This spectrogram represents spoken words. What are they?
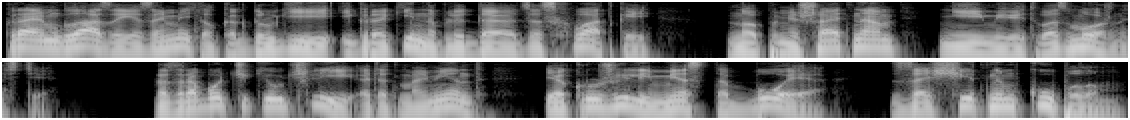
Краем глаза я заметил, как другие игроки наблюдают за схваткой, но помешать нам не имеют возможности. Разработчики учли этот момент и окружили место боя защитным куполом.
